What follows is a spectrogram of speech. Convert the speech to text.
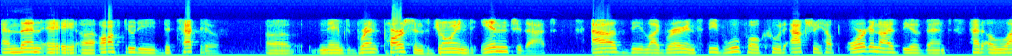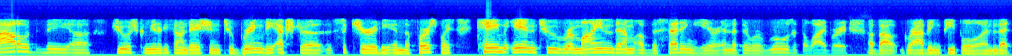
And then a uh, off-duty detective uh, named Brent Parsons joined into that as the librarian Steve Woolfolk, who had actually helped organize the event, had allowed the uh, Jewish Community Foundation to bring the extra security in the first place came in to remind them of the setting here and that there were rules at the library about grabbing people and that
